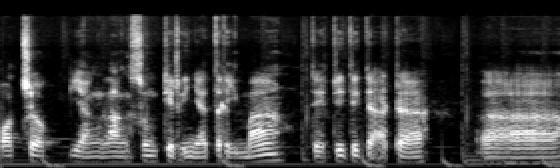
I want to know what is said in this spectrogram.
pojok yang langsung dirinya terima. Jadi tidak ada uh,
